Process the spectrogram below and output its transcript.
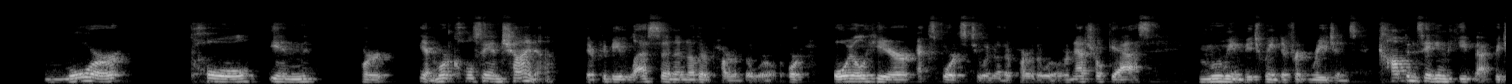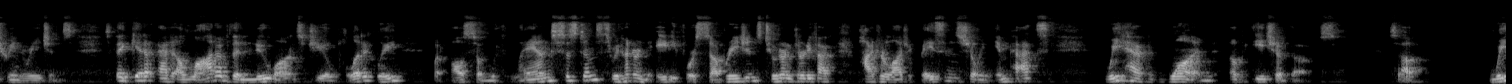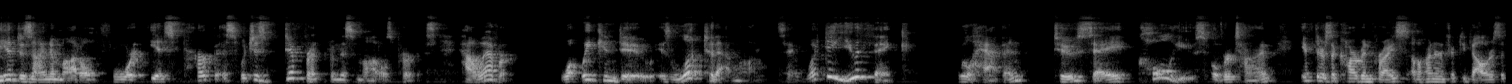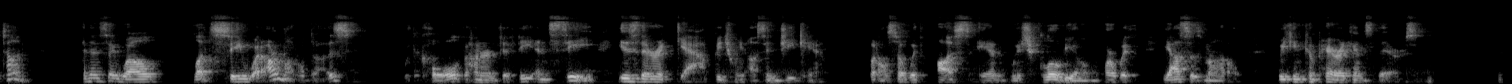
more coal in, or yeah, more coal say in China. There could be less in another part of the world, or oil here exports to another part of the world, or natural gas moving between different regions, compensating feedback between regions. So they get at a lot of the nuance geopolitically, but also with land systems, 384 subregions, 235 hydrologic basins showing impacts. We have one of each of those. So we have designed a model for its purpose, which is different from this model's purpose. However, what we can do is look to that model say, what do you think will happen to say coal use over time if there's a carbon price of $150 a ton? And then say, well, let's see what our model does with coal of 150 and see, is there a gap between us and GCAM, but also with us and Wish GLOBIOM or with IIASA's model. We can compare against theirs.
